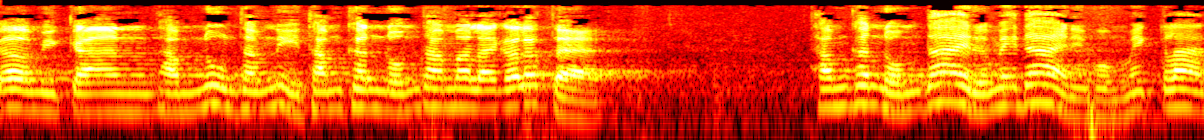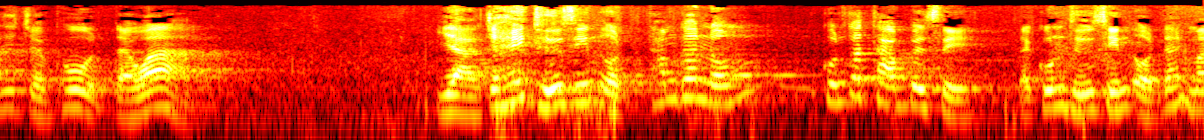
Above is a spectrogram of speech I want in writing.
ก็มีการทำนู่นทำนี่ทำขนมทำอะไรก็แล้วแต่ทำขนมได้หรือไม่ได้เนี่ยผมไม่กล้าที่จะพูด แต่ว่า อยากจะให้ถือศีลอดทำขนม คุณก็ทำไปสิ แต่คุณถือศีลอดได้ไหม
